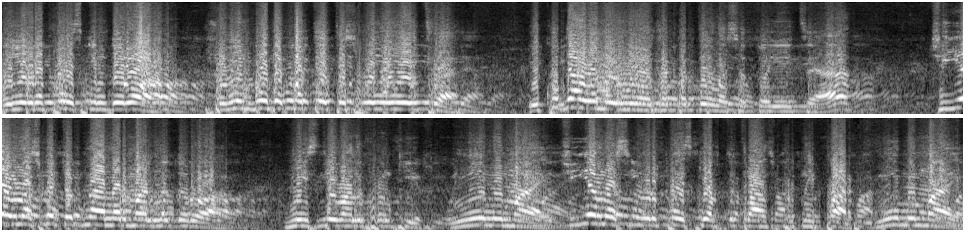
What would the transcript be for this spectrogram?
по європейським дорогам, що він буде котити своє яйце. І куди воно в нього закотилося, то яйце, а? Чи є в нас хоч одна нормальна дорога місті Івано-Франківську? Ні, немає. Чи є в нас європейський автотранспортний парк? Ні, немає.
